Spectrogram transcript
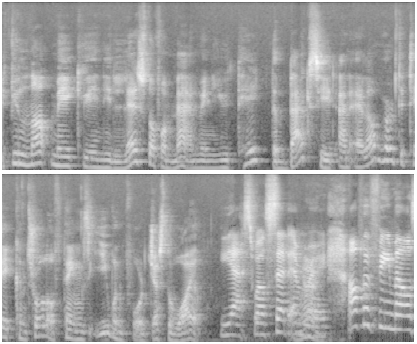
it will not make you any less of a man when you take the back seat and allow her to take control of things even for just a while. Yes, well said, Emre. Yeah. Alpha females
